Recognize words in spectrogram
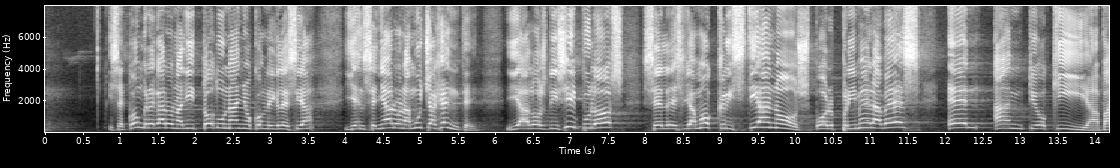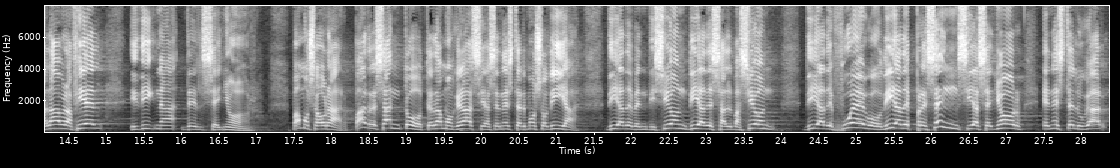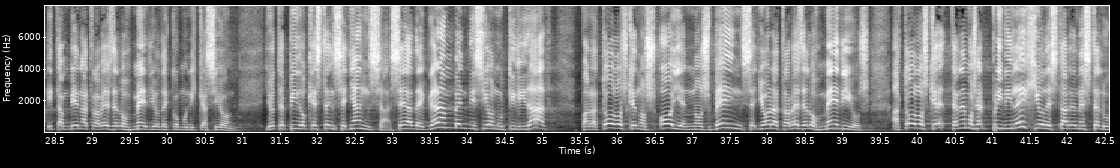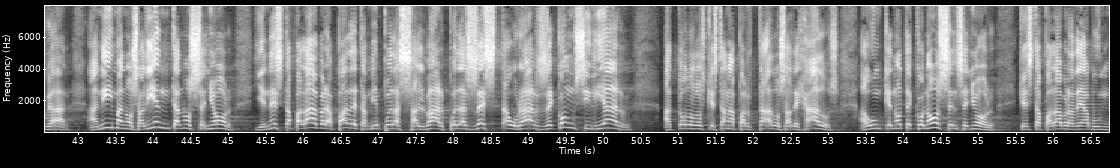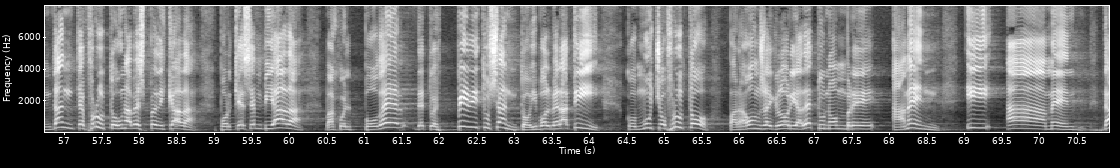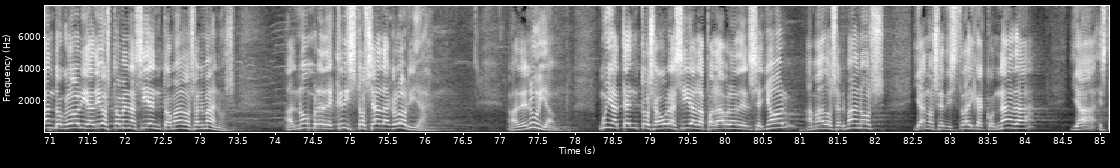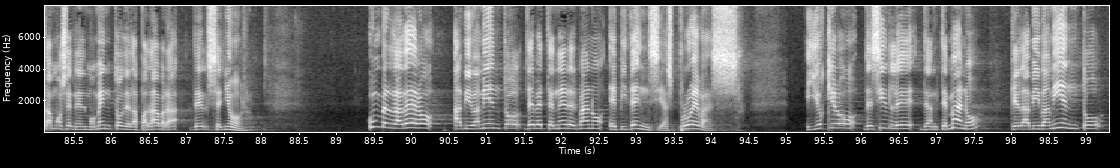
Y se congregaron allí todo un año con la iglesia y enseñaron a mucha gente. Y a los discípulos se les llamó cristianos por primera vez en Antioquía. Palabra fiel y digna del Señor. Vamos a orar. Padre Santo, te damos gracias en este hermoso día, día de bendición, día de salvación, día de fuego, día de presencia, Señor, en este lugar y también a través de los medios de comunicación. Yo te pido que esta enseñanza sea de gran bendición, utilidad para todos los que nos oyen, nos ven, Señor, a través de los medios, a todos los que tenemos el privilegio de estar en este lugar. Anímanos, aliéntanos, Señor, y en esta palabra, Padre, también puedas salvar, puedas restaurar, reconciliar a todos los que están apartados, alejados, aunque no te conocen, Señor, que esta palabra de abundante fruto una vez predicada, porque es enviada bajo el poder de tu Espíritu Santo y volverá a ti con mucho fruto para honra y gloria de tu nombre. Amén y amén. Dando gloria a Dios, tomen asiento, amados hermanos. Al nombre de Cristo sea la gloria. Aleluya. Muy atentos ahora sí a la palabra del Señor, amados hermanos. Ya no se distraiga con nada. Ya estamos en el momento de la palabra del Señor. Un verdadero avivamiento debe tener, hermano, evidencias, pruebas. Y yo quiero decirle de antemano que el avivamiento,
